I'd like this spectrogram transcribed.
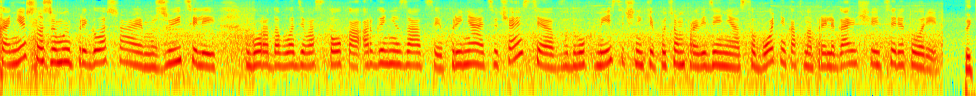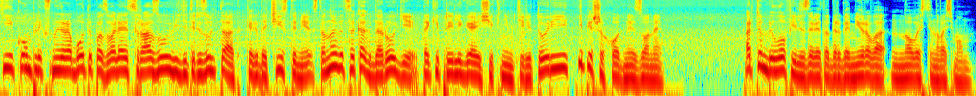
Конечно же, мы приглашаем жителей города Владивостока, организации принять участие в двухмесячнике путем проведения субботников на прилегающие территории. Такие комплексные работы позволяют сразу увидеть результат, когда чистыми становятся как дороги, так и прилегающие к ним территории и пешеходные зоны. Артем Белов, Елизавета Драгомирова. Новости на восьмом.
